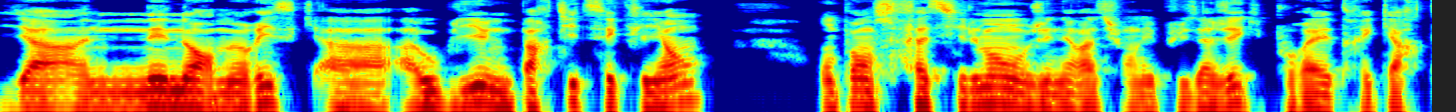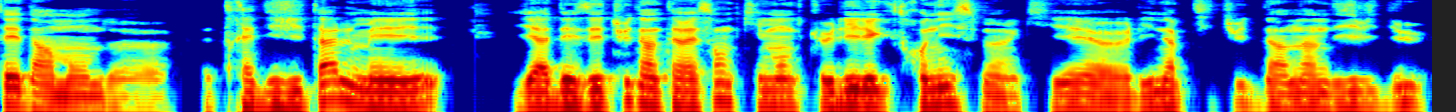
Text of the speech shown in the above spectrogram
il y a un énorme risque à, oublier une partie de ses clients. On pense facilement aux générations les plus âgées qui pourraient être écartées d'un monde très digital, mais il y a des études intéressantes qui montrent que l'électronisme, qui est l'inaptitude d'un individu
